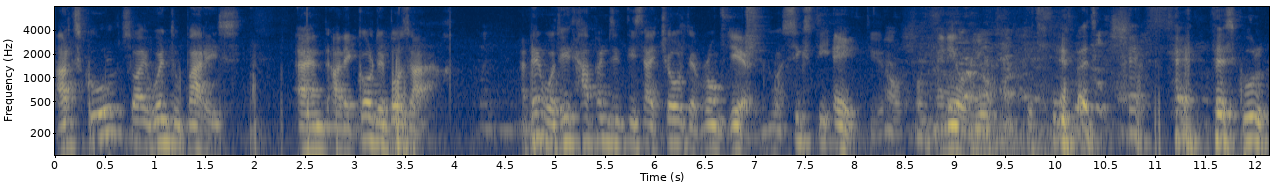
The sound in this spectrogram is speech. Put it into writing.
art school, so I went to Paris and at l'École des Beaux-Arts. And then what it happens is I chose the wrong year. It was 68, you know, for many of you. the school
